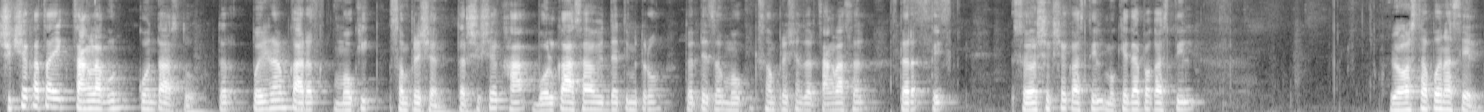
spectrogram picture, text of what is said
शिक्षकाचा एक चांगला गुण कोणता असतो? तर परिणामकारक मौखिक संप्रेषण. तर शिक्षक हा बोलका असावा विद्यार्थी मित्रो. तर त्याचं मौखिक संप्रेषण जर चांगलं असेल तर ते सहशिक्षक असतील मुख्याध्यापक असतील व्यवस्थापन असेल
